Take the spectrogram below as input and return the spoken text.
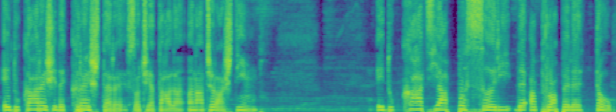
educare și de creștere societală în același timp. Educația păsării de aproapele tău.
